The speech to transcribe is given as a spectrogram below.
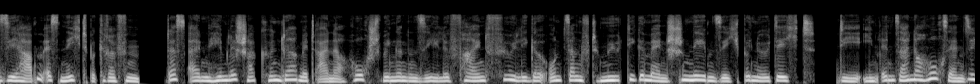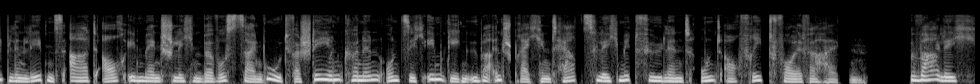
Sie haben es nicht begriffen, dass ein himmlischer Künder mit einer hochschwingenden Seele feinfühlige und sanftmütige Menschen neben sich benötigt, die ihn in seiner hochsensiblen Lebensart auch im menschlichen Bewusstsein gut verstehen können und sich ihm gegenüber entsprechend herzlich mitfühlend und auch friedvoll verhalten. Wahrlich,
